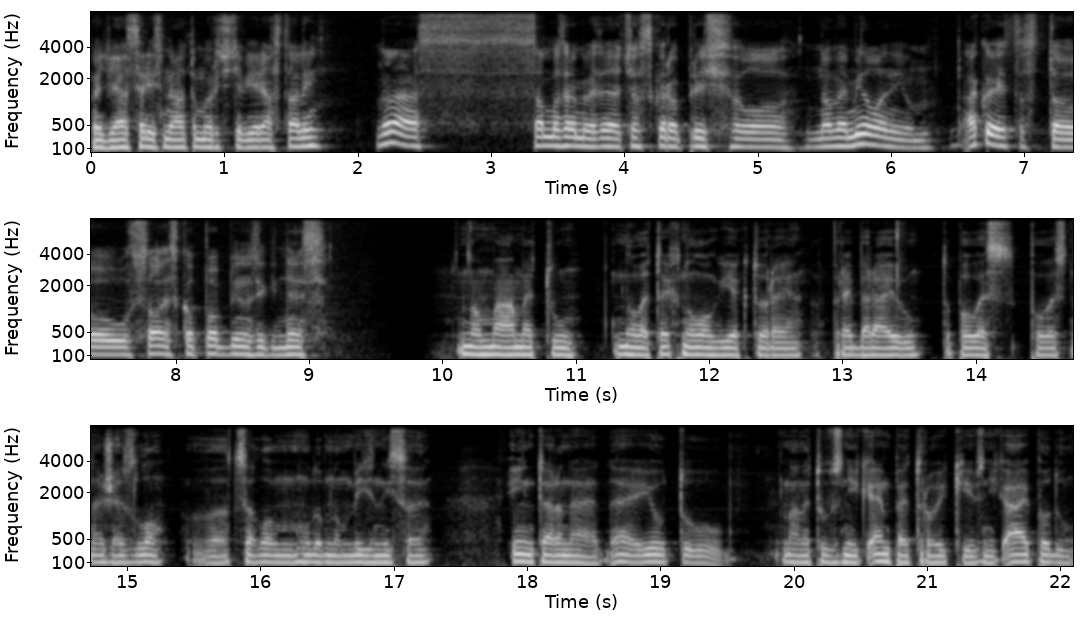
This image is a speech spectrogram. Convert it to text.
Veď viacerí sme na tom určite vyrastali. No a samozrejme teda čo skoro prišlo nové milénium. Ako je to s tou slovenskou pop music dnes? No máme tu nové technológie, ktoré preberajú to poves, povestné žezlo v celom hudobnom biznise. Internet, YouTube, máme tu vznik MP3, vznik iPodu,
